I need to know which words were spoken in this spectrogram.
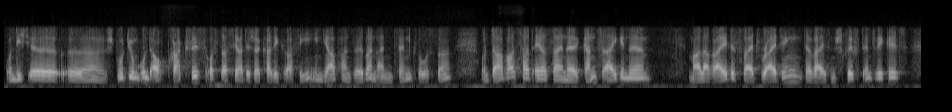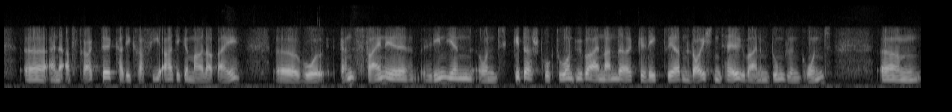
und nicht äh, äh, Studium und auch Praxis ostasiatischer Kalligraphie in Japan selber in einem Zen-Kloster. Und daraus hat er seine ganz eigene Malerei des White Writing, der weißen Schrift entwickelt, äh, eine abstrakte, kalligraphieartige Malerei, wo ganz feine Linien und Gitterstrukturen übereinander gelegt werden, leuchtend hell über einem dunklen Grund ähm,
